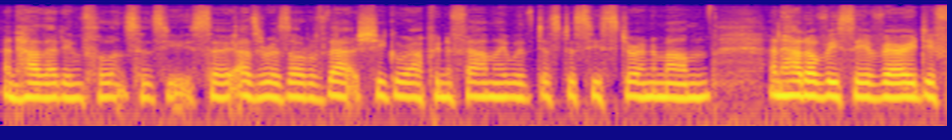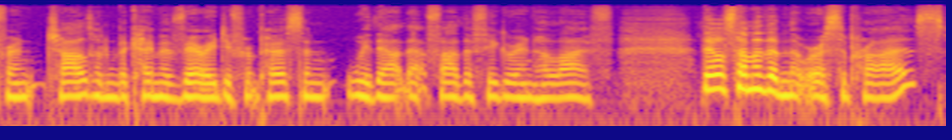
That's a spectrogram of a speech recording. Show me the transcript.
and how that influences you. So as a result of that, she grew up in a family with just a sister and a mum and had obviously a very different childhood and became a very different person without that father figure in her life. There were some of them that were a surprise.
